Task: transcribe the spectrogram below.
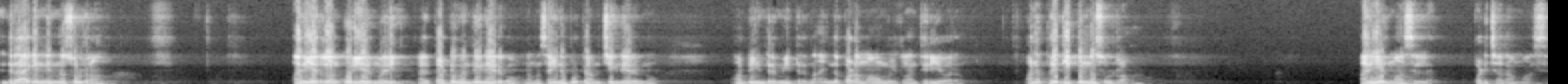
டிராகன் என்ன சொல்கிறான் அரியர்லாம் கொரியர் மாதிரி. அது பாட்டு வந்துக்கினே இருக்கும். நம்ம சைனை போட்டு அமுச்சிக்கினே இருக்கணும். அப்படின்ற மீட்டர் தான் இந்த படமாக உங்களுக்குலாம் தெரிய வரும். ஆனால் பிரதீப் என்ன சொல்கிறான் அரியர் மாசு இல்லை. படித்தாதான் மாசு.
